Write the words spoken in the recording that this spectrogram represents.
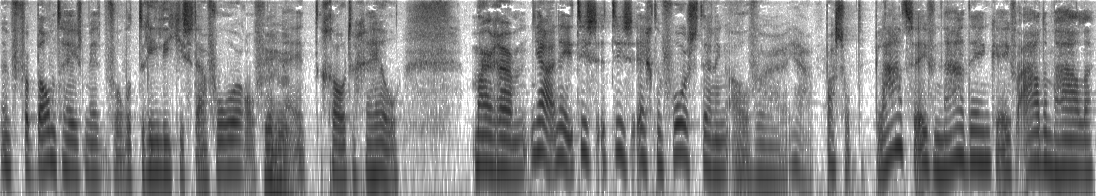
een verband heeft met bijvoorbeeld drie liedjes daarvoor... of een, het grote geheel. Maar um, ja, nee, het is, het is echt een voorstelling over ja, pas op de plaats. Even nadenken, even ademhalen.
